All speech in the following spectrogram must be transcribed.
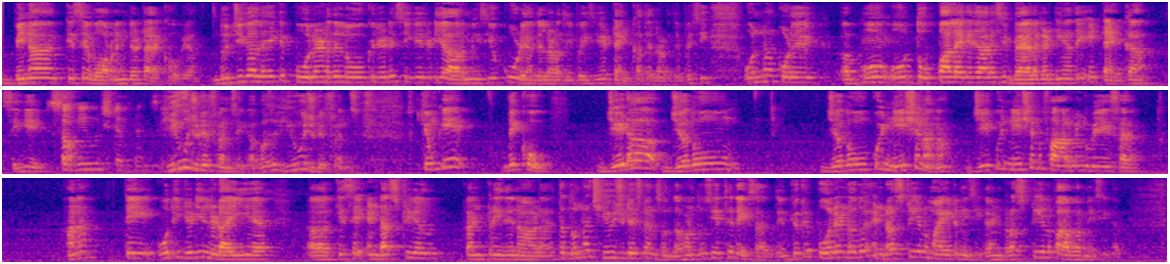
ਬਿਨਾ ਕਿਸੇ ਵਾਰਨਿੰਗ ਦਾ ਅਟੈਕ ਹੋ ਗਿਆ ਦੂਜੀ ਗੱਲ ਇਹ ਕਿ ਪੋਲੈਂਡ ਦੇ ਲੋਕ ਜਿਹੜੇ ਸੀਗੇ ਜਿਹੜੀ ਆਰਮੀ ਸੀ ਉਹ ਘੋੜਿਆਂ ਤੇ ਲੜਦੀ ਪਈ ਸੀ ਇਹ ਟੈਂਕਾਂ ਤੇ ਲੜਦੇ ਪਏ ਸੀ ਉਹਨਾਂ ਕੋਲੇ ਅ, ਉਹ ਉਹ ਤੋਪਾਂ ਲੈ ਕੇ ਜਾ ਰਹੇ ਸੀ ਬੈਲ ਗੱਡੀਆਂ ਤੇ ਇਹ ਟੈਂਕਾਂ ਸੀਗੇ so huge difference huge difference ਸੀਗਾ ਵਾਸ ਅ ਹਿਊਜ ਡਿਫਰੈਂਸ ਕਿਉਂਕਿ ਦੇਖੋ ਜਿਹੜਾ ਜਦੋਂ ਜਦੋਂ ਕੋਈ ਨੇਸ਼ਨ ਆ ਨਾ ਜੇ ਕੋਈ ਨੇਸ਼ਨ ਫਾਰਮਿੰਗ ਬੇਸ ਹੈ ਹਨਾ ਤੇ ਉਹਦੀ ਜਿਹੜੀ ਲੜਾਈ ਹੈ ਅਹ, ਕਿਸੇ ਇੰਡਸਟਰੀਅਲ ਕੰਟਰੀ ਦੇ ਨਾਲ ਹੈ ਤਾਂ ਦੋਨਾਂ 'ਚ ਹਿਊਜ ਡਿਫਰੈਂਸ ਹੁੰਦਾ। ਹੁਣ ਤੁਸੀਂ ਇੱਥੇ ਦੇਖ ਸਕਦੇ ਹੋ ਕਿਉਂਕਿ ਪੋਲੈਂਡ ਉਦੋਂ ਇੰਡਸਟਰੀਅਲ ਮਾਈਟ ਨਹੀਂ ਸੀਗਾ ਇੰਡਸਟਰੀਅਲ ਪਾਵਰ ਨਹੀਂ ਸੀਗਾ।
